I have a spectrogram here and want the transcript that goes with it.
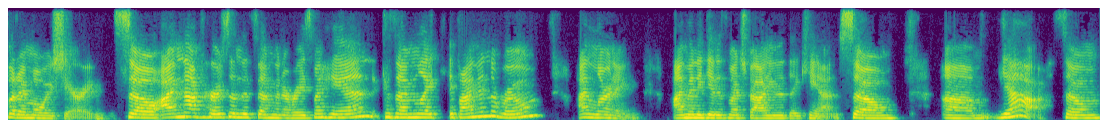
but I'm always sharing. So I'm that person that's I'm going to raise my hand because I'm like, if I'm in the room, I'm learning. I'm going to get as much value as I can. So um, yeah, so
